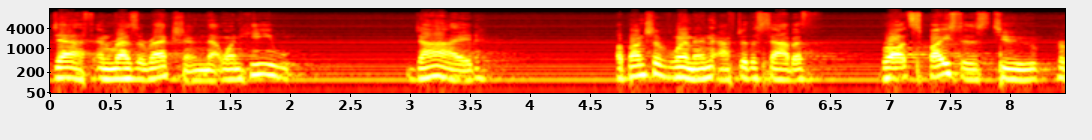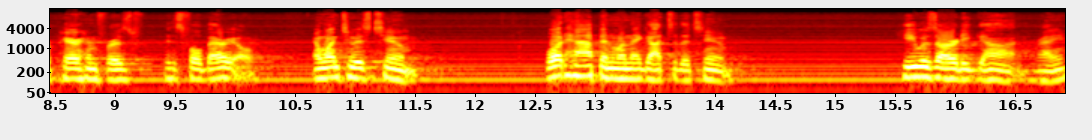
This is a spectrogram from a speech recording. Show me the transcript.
death and resurrection, that when he died, a bunch of women, after the Sabbath, brought spices to prepare him for his, his full burial and went to his tomb. What happened when they got to the tomb? He was already gone, right?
